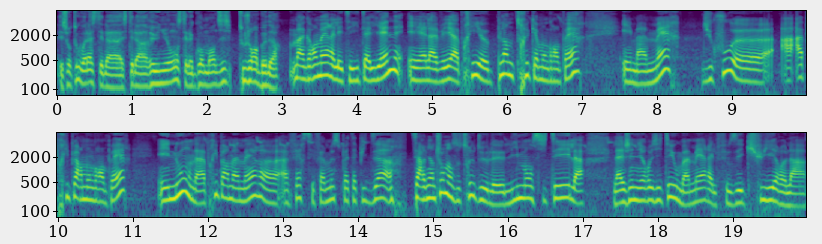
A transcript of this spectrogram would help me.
et surtout voilà c'était la c'était la réunion, c'était la gourmandise, toujours un bonheur. Ma grand-mère, elle était italienne et elle avait appris euh, plein de trucs à mon grand-père. Et ma mère, du coup, euh, a appris par mon grand-père. Et nous, on a appris par ma mère euh, à faire ces fameuses pâtes à pizza. Ça revient toujours dans ce truc de l'immensité, la, la générosité où ma mère, elle faisait cuire la,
